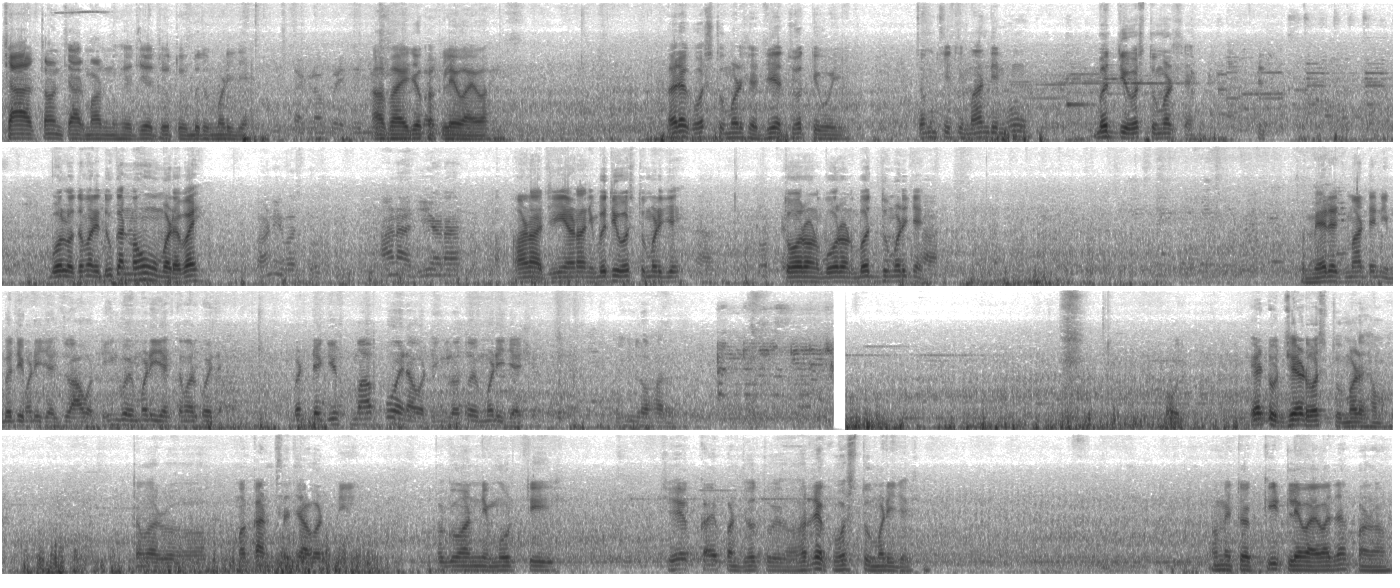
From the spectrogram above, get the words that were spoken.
ચાર ત્રણ ચાર માળનું છે જે જોતું બધું મળી જાય. આ ભાઈ જો કંઈક લેવા આવ્યા. દરેક વસ્તુ મળશે જે જોતી હોય. ચમચીથી માંડીને હું બધી વસ્તુ મળશે. બોલો તમારી દુકાનમાં શું મળે ભાઈ? ઘણી વસ્તુ. આણા જીયાણા. આણા જીયાણાની બધી વસ્તુ મળી જાય. તોરણ બોરણ બધું મળી જાય. મેરેજ માટેની બધી મળી જાય. જો આવો ઢીંગો મળી જાય તમારે કોઈને. બર્થડે ગિફ્ટમાં આપવો હોય ને આવો ઢીંગલો તોય મળી જાય છે. ઢીંગલો સારો એ ટુ ઝેડ વસ્તુ મળે અમારે. તમારું મકાન સજાવટની, ભગવાનની મૂર્તિ, જે કાંઈ પણ જોતું હોય, હરેક વસ્તુ મળી જાય છે. અમે તો કીટ લેવા આવ્યા હતા, પણ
